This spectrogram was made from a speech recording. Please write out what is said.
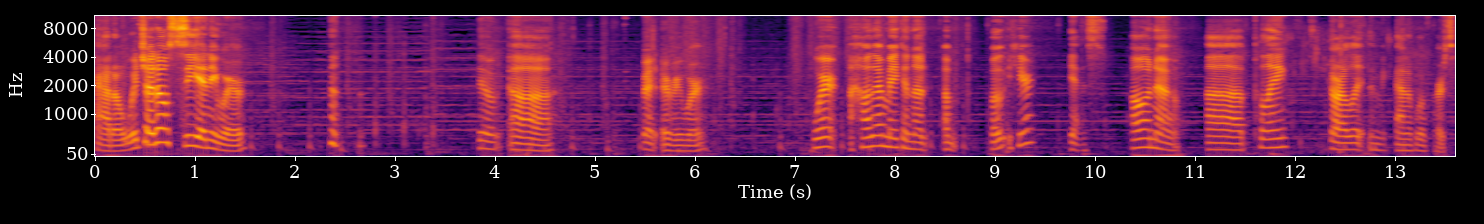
cattle, which I don't see anywhere. Don't uh, spread everywhere. Where? How do I make another a boat here? Yes. Oh no. Uh, plank, scarlet, and mechanical parts.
